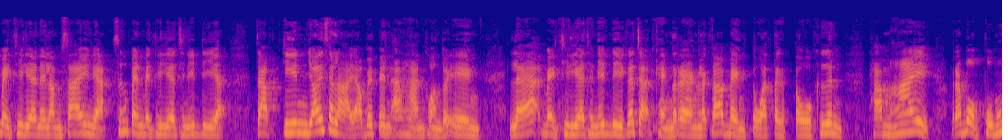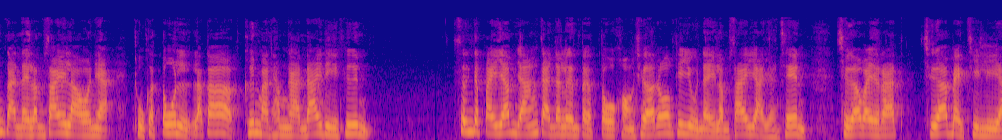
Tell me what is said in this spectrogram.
แบคทีเรียในลำไส้เนี่ยซึ่งเป็นแบคทีเรียชนิดดีจับกินย่อยสลายเอาไปเป็นอาหารของตัวเอง และแบคทีเรียชนิดดีก็จะแข็งแรงแล้วก็แบ่งตัวเติบโตขึ้นทำให้ระบบภูมิคุ้มกันในลำไส้เราเนี่ย ถูกกระตุ้นแล้วก็ขึ้นมาทำงานได้ดีขึ้น ซึ่งจะไปยับยั้งการเจริญเติบโตของเชื้อโรคที่อยู่ในลำไส้ใหญ่อย่างเช่น เชื้อไวรัส เชื้อแบคทีเรีย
